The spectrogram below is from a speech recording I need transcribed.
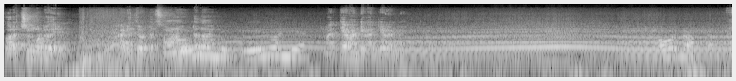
കുറച്ചിങ്ങോട്ട് വരും. അടുത്തോട്ട് സോണ വിട്ട് വണ്ടി മറ്റേ വണ്ടി മറ്റേ വണ്ടി. ലാഗുണ്ട് ലാഗുണ്ട്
